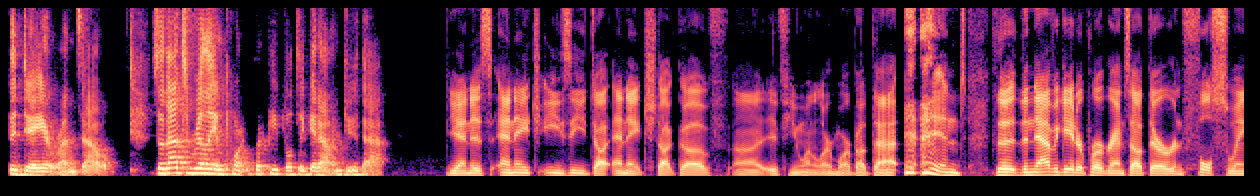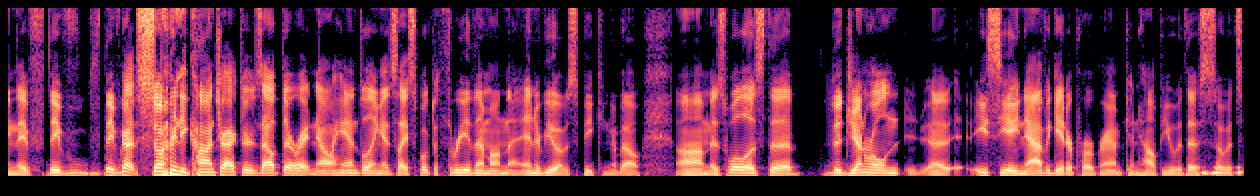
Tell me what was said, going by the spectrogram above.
the day it runs out. So that's really important for people to get out and do that. Yeah, and it's nhez.nh.gov uh, if you want to learn more about that. and the the navigator programs out there are in full swing. They've they've they've got so many contractors out there right now handling it. So I spoke to three of them on that interview I was speaking about, um, as well as the the general uh, ACA Navigator program can help you with this. So it's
